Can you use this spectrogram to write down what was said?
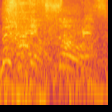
Great tail suckers!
